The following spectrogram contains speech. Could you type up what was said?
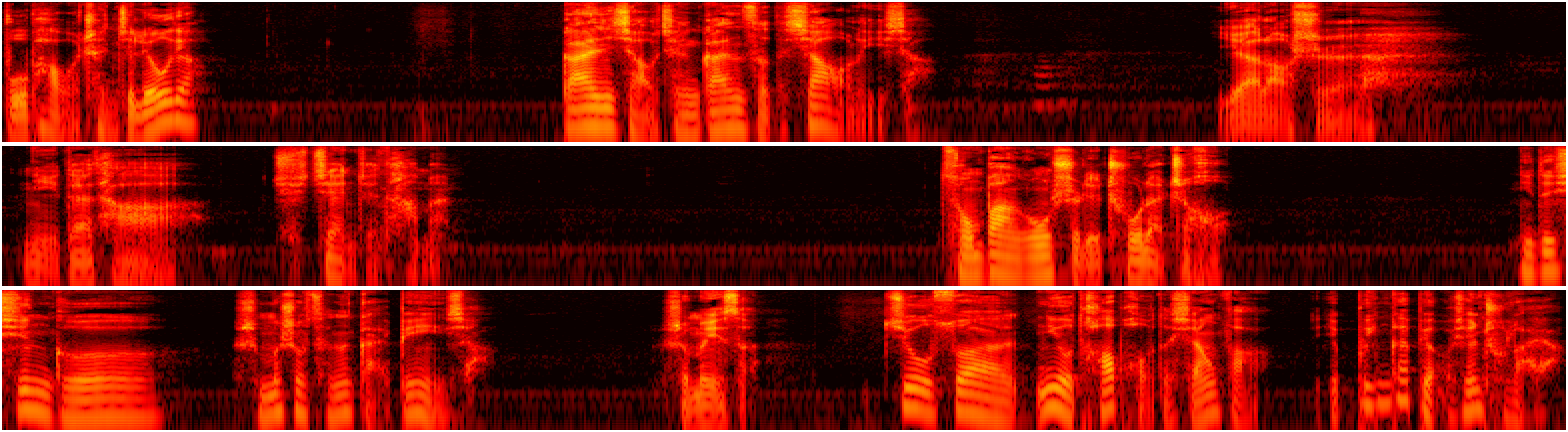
不怕我趁机溜掉？甘小倩干涩的笑了一下。叶老师，你带他去见见他们。从办公室里出来之后，你的性格。什么时候才能改变一下？什么意思？就算你有逃跑的想法，也不应该表现出来呀。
